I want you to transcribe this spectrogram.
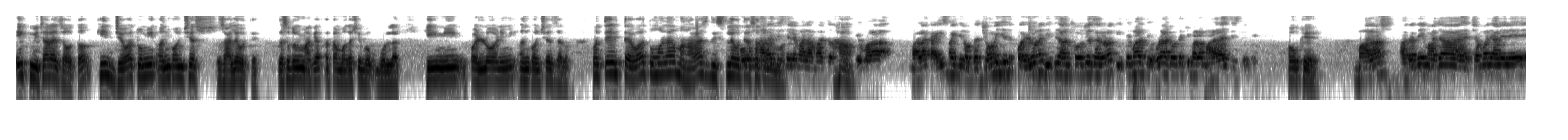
एक विचारायचं होतं की जेव्हा तुम्ही अनकॉन्शियस झाले होते जसं तुम्ही मागे आता मगाशी बो- बोललात की मी पडलो आणि मी अनकॉन्शियस झालो. मग ते तेव्हा तुम्हाला महाराज दिसले होते हो, असं महाराज तुम्ही म्हण- दिसलेले मला माझं. हा. तेव्हा मला काहीच माहिती नव्हतं. जेव्हा मी जिथे पडलो ना जिथे अनकॉन्शियस झालो ना तिथे मला तेवढं आठवतं की मला महाराज दिसलेले ओके. मला आता ते माझ्या ह्याच्यामध्ये आलेले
